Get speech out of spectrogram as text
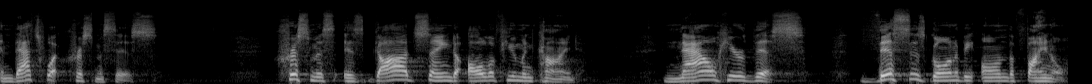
And that's what Christmas is. Christmas is God saying to all of humankind, now hear this. This is going to be on the final.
